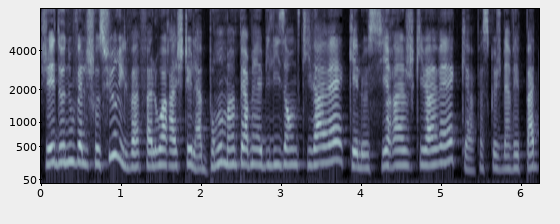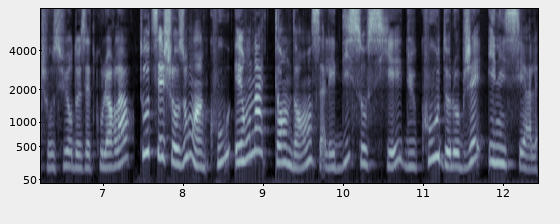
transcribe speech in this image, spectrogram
J'ai de nouvelles chaussures, il va falloir acheter la bombe imperméabilisante qui va avec et le cirage qui va avec, parce que je n'avais pas de chaussures de cette couleur-là. Toutes ces choses ont un coût et on a tendance à les dissocier du coût de l'objet initial.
